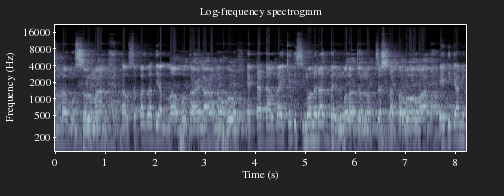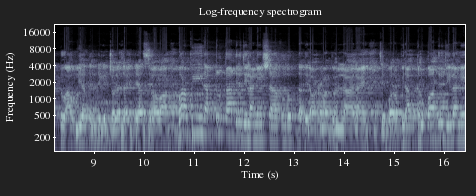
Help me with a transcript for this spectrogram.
আমরা মুসলমান। গাউসে পাগরা দিয়ে আল্লাহ একটা ডাল রাইখে দিছি, মনে রাখবেন, বলার জন্য চেষ্টা করব বাবা। এইদিকে আমি একটু আউলিয়াদের দিকে চলে যাইতে আছি বাবা। বড় পীর আব্দুল কাদের জিলানি শাহ বুগদাদি রহমাতুল্লাহ যে বড় পীর আব্দুল কাদের জিলানি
